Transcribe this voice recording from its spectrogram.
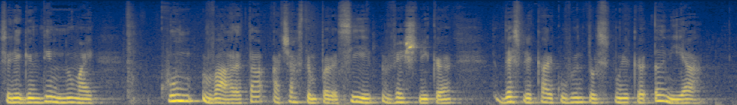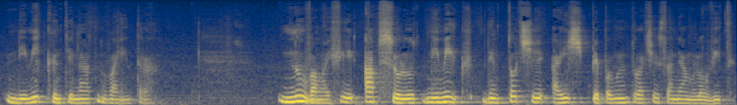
Să ne gândim numai cum va arăta această împărăție veșnică despre care cuvântul spune că în ea nimic întinat nu va intra. Nu va mai fi absolut nimic din tot ce aici pe pământul acesta ne-am lovit,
